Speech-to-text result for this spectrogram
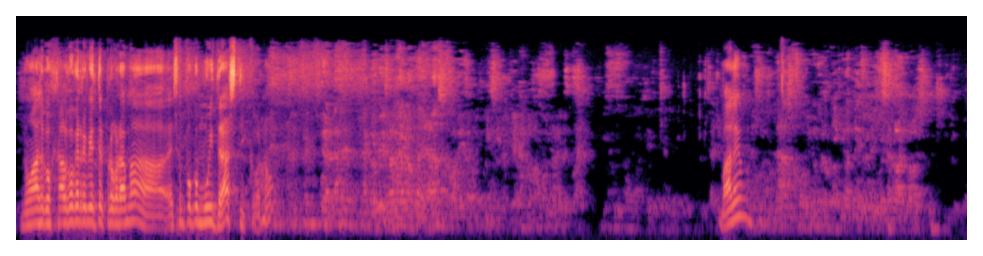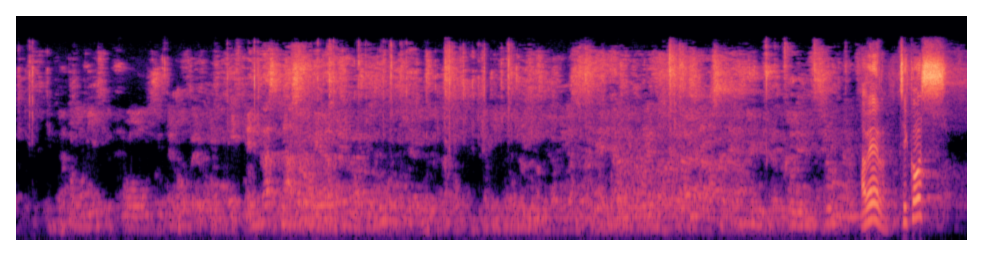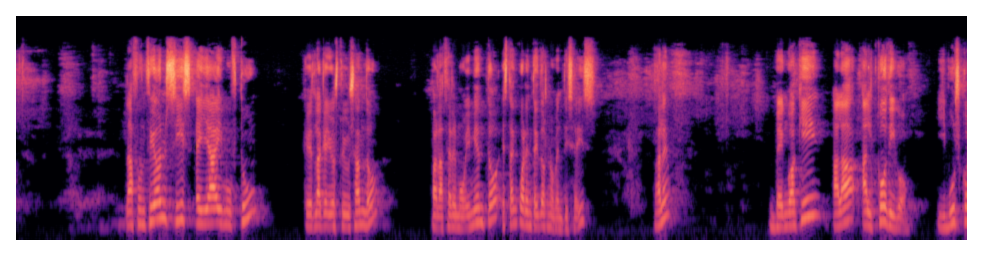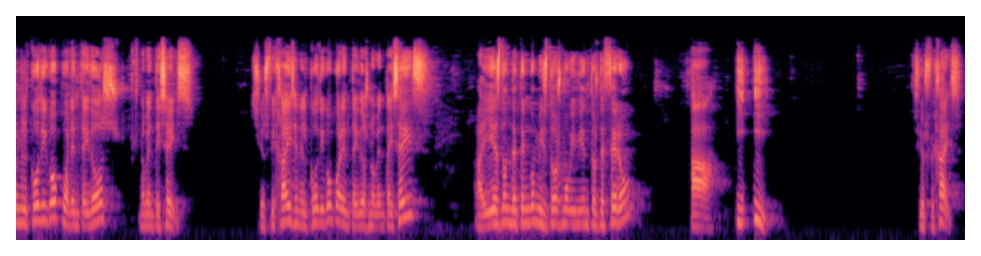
No algo, algo que reviente el programa es un poco muy drástico, ¿no? ¿Vale? A ver, chicos, la función sysAIMove2, que es la que yo estoy usando para hacer el movimiento, está en 4296, ¿vale? Vengo aquí a al código y busco en el código 4296. Si os fijáis en el código 4296, Ahí es donde tengo mis dos movimientos de 0, A y I. Si os fijáis.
